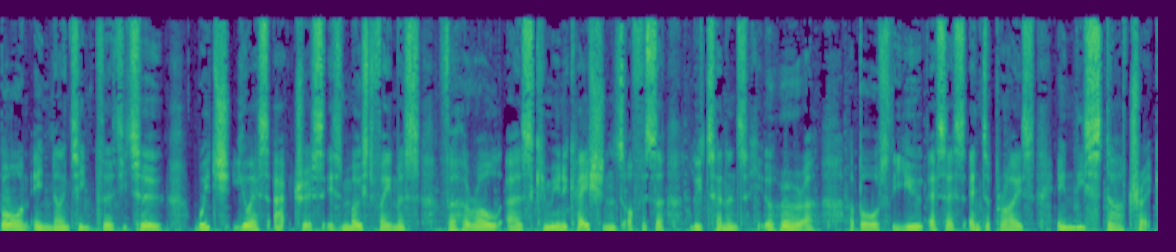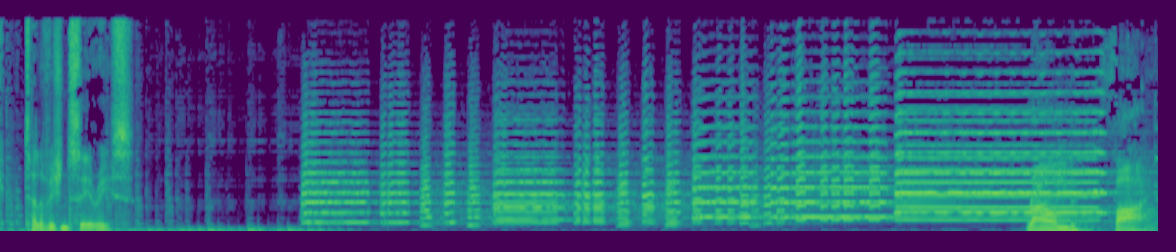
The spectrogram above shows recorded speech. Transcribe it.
Born in 1932, which US actress is most famous for her role as communications officer Lieutenant Uhura aboard the USS Enterprise in the Star Trek television series? Round 5.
